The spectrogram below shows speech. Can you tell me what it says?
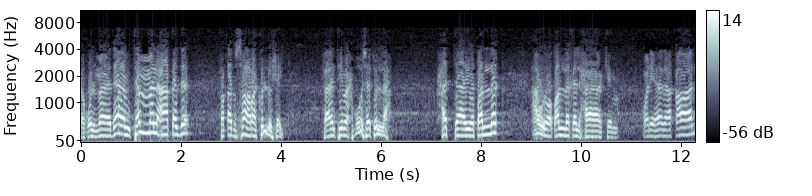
تقول ما دام تم العقد فقد صار كل شيء فأنت محبوسة له حتى يطلق أو يطلق الحاكم. ولهذا قال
